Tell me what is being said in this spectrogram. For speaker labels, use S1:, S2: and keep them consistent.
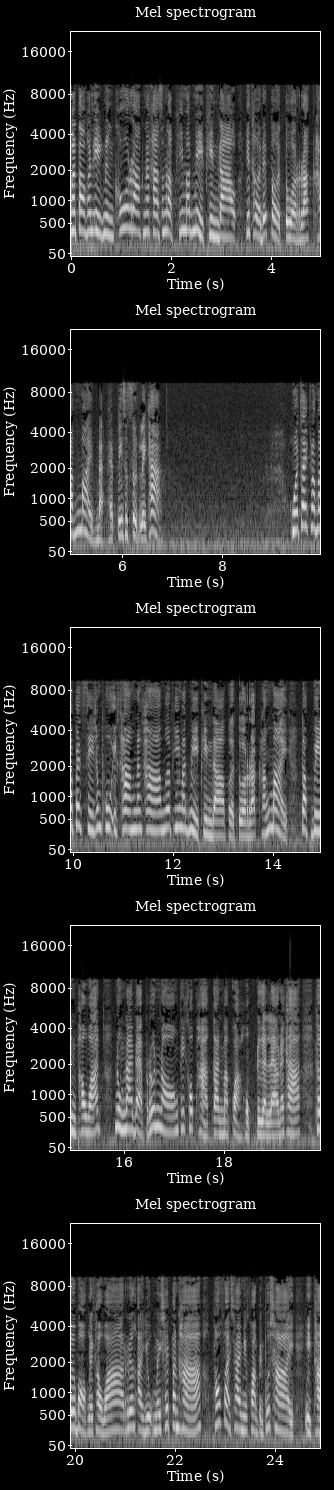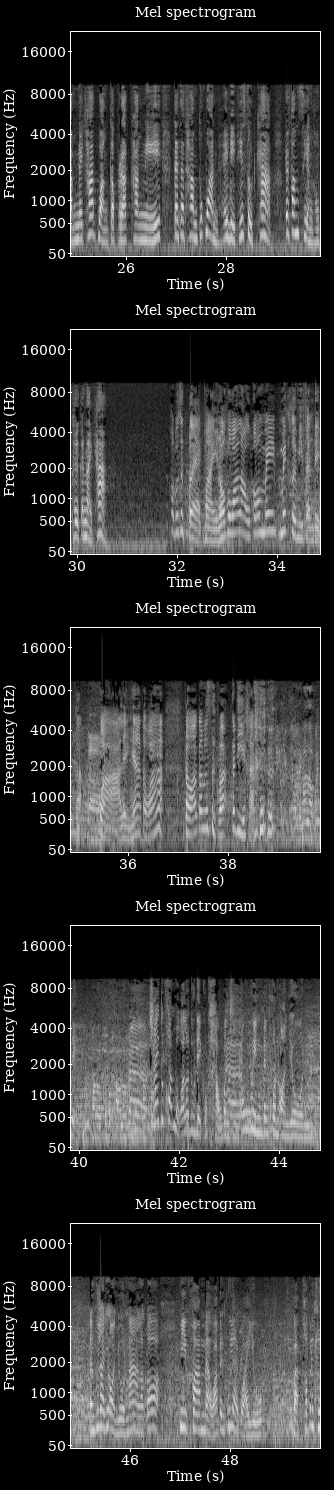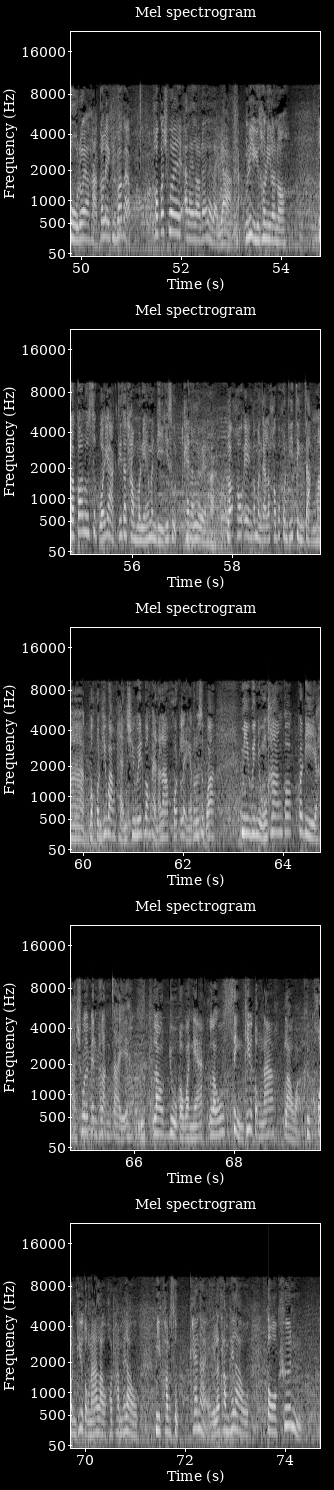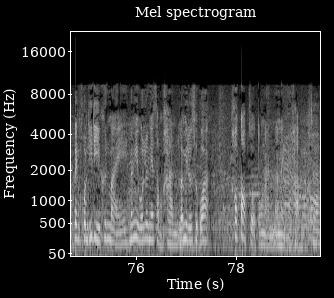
S1: มาต่อกันอีกหนึ่งคู่รักนะคะสำหรับพี่มัดหมี่พิมพ์ดาว ที่เธอได้เปิดตัวรักครั้งใหม่แบบแฮปปี้สุดๆเลยค่ะ หัวใจกลับมาเป็นสีชมพูอีกครั้งนะคะ เมื่อพี่มัดหมี่พิมพ์ดาวเปิดตัวรักครั้งใหม่ กับวินพวัตหนุ่มนายแบบรุ่นน้องที่คบหากันมากว่า 6 เดือนแล้วนะคะ เธอบอกเลยค่ะว่าเรื่องอายุไม่ใช่ปัญหา เพราะฝ่ายชายมีความเป็นผู้ชาย อีกทั้งไม่คาดหวังกับรักครั้งนี้ แต่จะทำทุกวันให้ดีที่สุดค่ะ ไปฟังเสียงของเธอกันหน่อยค่ะ
S2: ความรู้สึกแปลกใหม่เนาะเพราะว่าเราก็ไม่ไม่เคยมีแฟนเด็กอะกว่าอะไรอย่างเงี้ยแต่ว่า แต่ว่าก็รู้สึกว่าก็ดีค่ะ
S3: แต่ว่าเราก็เด็กพอเราคบกับเขาเราก็มีความสุข
S2: ใช่ทุกคนบอกว่าเราดูเด็กกว่าเขาบางทีเพราะวินเป็นคนอ่อนโยน เป็นผู้ชายที่อ่อนโยนมาก แล้วก็มีความแบบว่าเป็นผู้ใหญ่กว่าอายุ แบบเขาเป็นครูด้วยอะค่ะ ก็เลยคิดว่าแบบเขาก็ช่วยอะไรเราได้หลาย ๆ อย่างอะมันอายุเท่านี้แล้วเนาะ แล้วก็รู้สึกว่าอยากที่จะทำวันนี้ให้มันดีที่สุดแค่นั้นเลยค่ะ แล้วเขาเองก็เหมือนกันแล้วเขาเป็นคนที่จริงจังมากเป็นคนที่วางแผนชีวิตวางแผนอนาคตอะไรอย่างเงี้ยก็รู้สึกว่ามีวินอยู่ข้างๆก็ก็ดีค่ะ ช่วยเป็นพลังใจ เราอยู่กับวันนี้แล้วสิ่งที่อยู่ตรงหน้าเราอะคือคนที่อยู่ตรงหน้าเราเขาทำให้เรามีความสุขแค่ไหน แล้วทำให้เราโตขึ้นเป็นคนที่ดีขึ้นไหมมันมีว่าเรื่องนี้สำคัญ แล้วมีรู้สึกว่าเขาตอบโจทย์ตรงนั้นอะไรอย่างเงี้ยค่ะใช่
